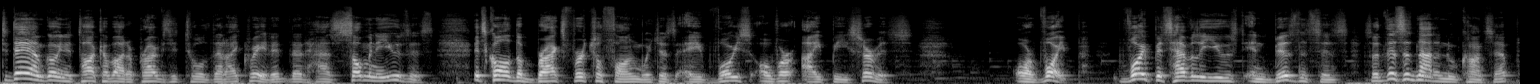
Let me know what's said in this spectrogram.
Today I'm going to talk about a privacy tool that I created that has so many uses. It's called the Brax Virtual Phone, which is a voice over IP service, or VoIP. VoIP is heavily used in businesses, so this is not a new concept,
